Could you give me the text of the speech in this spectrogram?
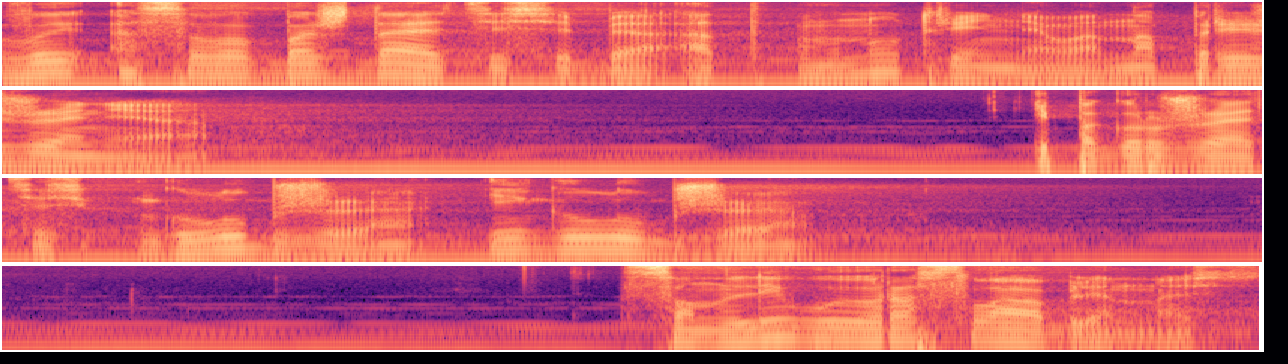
вы освобождаете себя от внутреннего напряжения и погружаетесь глубже и глубже сонливую расслабленность.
